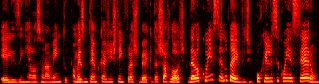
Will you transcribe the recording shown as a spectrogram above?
eles em relacionamento, ao mesmo tempo que a gente tem flashback da Charlotte dela conhecendo o David, porque eles se conheceram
